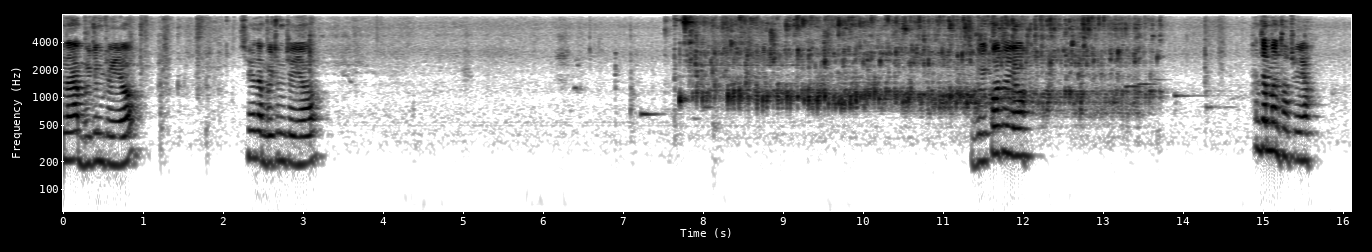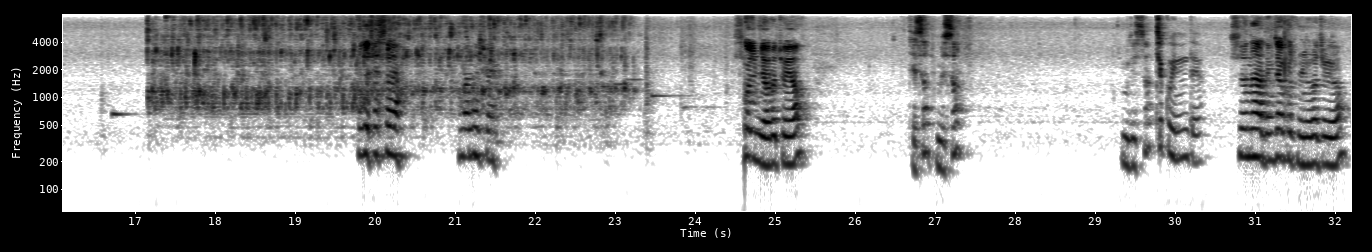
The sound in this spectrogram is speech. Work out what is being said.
수연아 물 좀 줘요. 수연아 물 좀 줘요. 물 꺼줘요. 한 잔만 더 줘요. 이제 됐어요. 그만 해줘요. 이거 좀 열어줘요. 됐어? 준비했 어? 준비됐어? 찍고 있는데요. 수연아 냉장고 좀 열어줘요.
